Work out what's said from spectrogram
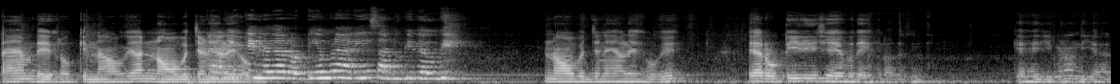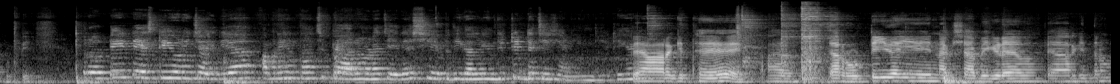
ਟਾਈਮ ਦੇਖ ਲਓ ਕਿੰਨਾ ਹੋ ਗਿਆ 9 ਵੱਜਣੇ ਵਾਲੇ ਹੋ ਕਿੰਨੇ ਗਏ। ਦਾ ਰੋਟੀਆਂ ਬਣਾ ਰਹੀ ਹੈ ਸਾਨੂੰ ਕੀ ਦਊਗੀ? 9 ਵੱਜਣੇ ਵਾਲੇ ਹੋ ਗਏ। ਤੇ ਆਹ ਰੋਟੀ ਦੀ ਸ਼ੇਪ ਦੇਖ ਲਓ ਤੁਸੀਂ। ਕਿਹੋ ਜੀ ਬਣਾਉਂਦੀ ਆ ਰੋਟੀ? ਰੋਟੀ ਟੇਸਟੀ ਹੋਣੀ ਚਾਹੀਦੀ ਆ। ਆਪਣੇ ਹੱਥਾਂ 'ਚ ਪਿਆਰ ਹੋਣਾ ਚਾਹੀਦਾ। ਸ਼ੇਪ ਦੀ ਗੱਲ ਨਹੀਂ ਹੁੰਦੀ ਢਿੱਡ 'ਚ ਹੀ ਜਾਣੀ ਹੁੰਦੀ ਹੈ ਠੀਕ ਹੈ ਪਿਆਰ ਕਿੱਥੇ? ਆਹ ਯਾਰ ਰੋਟੀ ਦਾ ਹੀ ਇਹ ਨਕਸ਼ਾ ਵਿਗੜਿਆ ਵਾ। ਪਿਆਰ ਕਿੱਧਰੋਂ?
